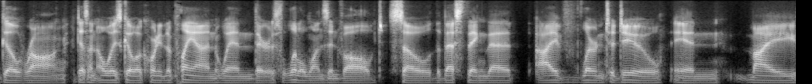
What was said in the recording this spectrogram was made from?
go wrong. It doesn't always go according to plan when there's little ones involved. So the best thing that I've learned to do in my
